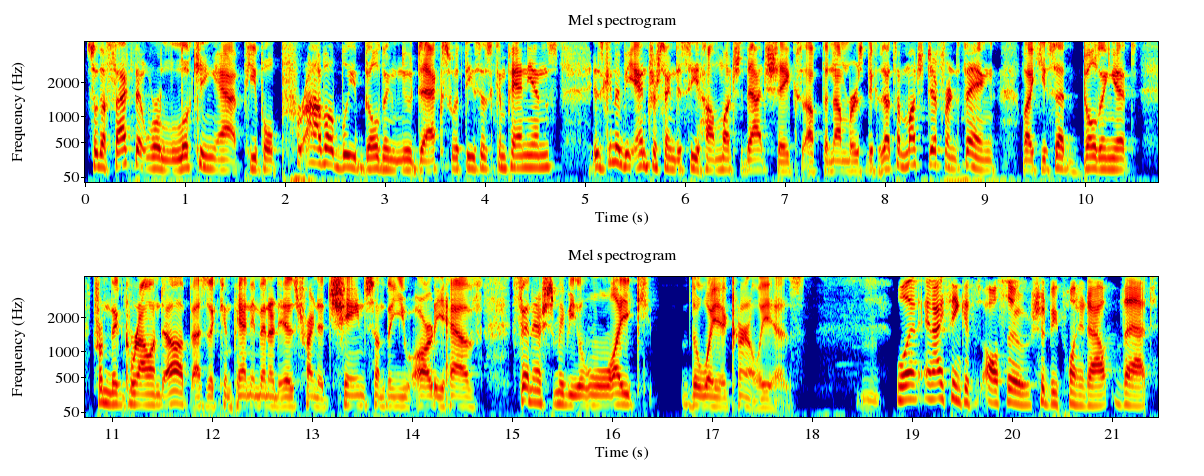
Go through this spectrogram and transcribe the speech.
so the fact that we're looking at people probably building new decks with these as companions is going to be interesting to see how much that shakes up the numbers because that's a much different thing. Like you said, building it from the ground up as a companion than it is trying to change something you already have finished, maybe like the way it currently is. Well, and, and I think it's also should be pointed out that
